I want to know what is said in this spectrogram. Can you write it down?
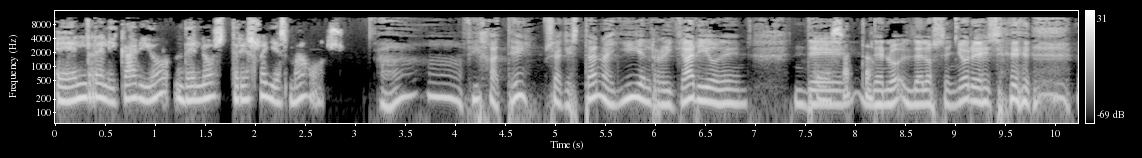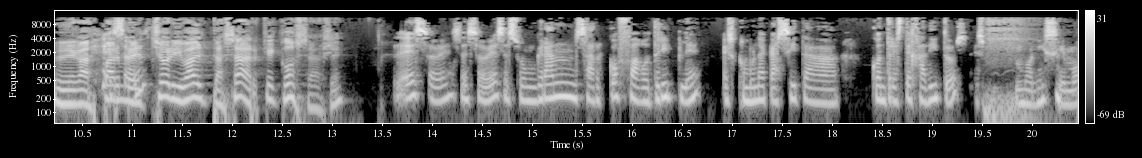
el relicario de los tres reyes magos. Ah, fíjate, o sea que están allí el relicario de, de, los señores de Gaspar, Melchor y Baltasar, qué cosas, ¿eh? Eso es, eso es, es un gran sarcófago triple, es como una casita con tres tejaditos, es buenísimo,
